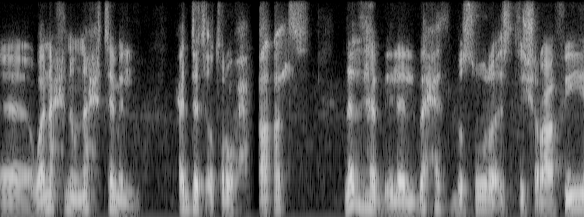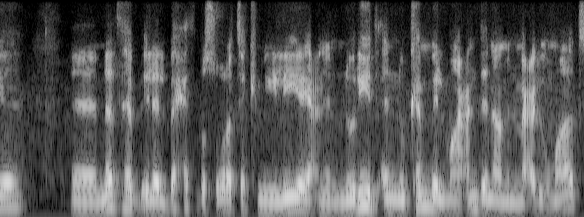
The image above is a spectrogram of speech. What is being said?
آه ونحن نحتمل عدة أطروحات. نذهب إلى البحث بصورة استشرافية آه نذهب إلى البحث بصورة تكميلية يعني نريد أن نكمل ما عندنا من معلومات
